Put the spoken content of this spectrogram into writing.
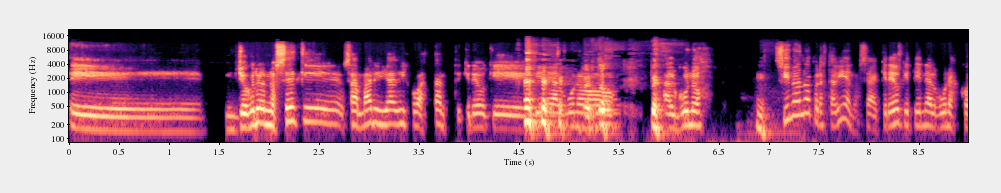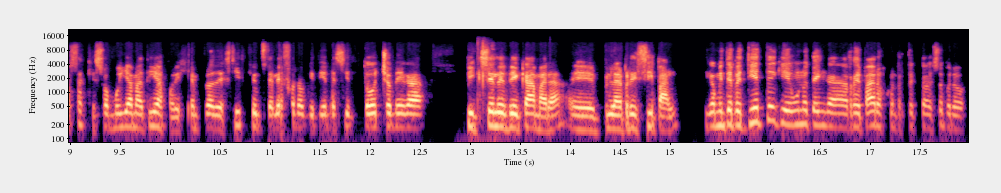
eh, yo creo, no sé qué, o sea, Mario ya dijo bastante, creo que tiene algunos, algunos, sí, no, no, pero está bien, o sea, creo que tiene algunas cosas que son muy llamativas, por ejemplo, decir que un teléfono que tiene 108 megapíxeles de cámara, eh, la principal, digamos, independiente de que uno tenga reparos con respecto a eso, pero,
